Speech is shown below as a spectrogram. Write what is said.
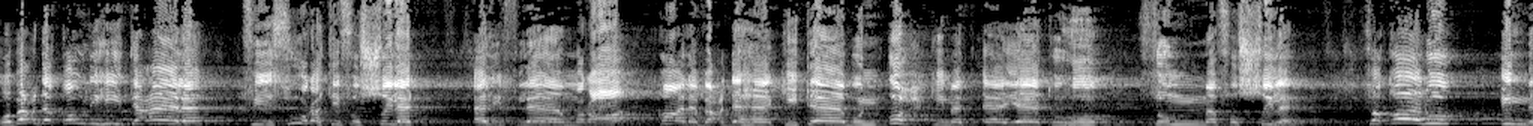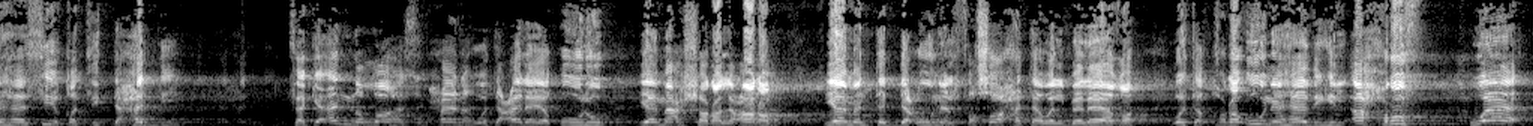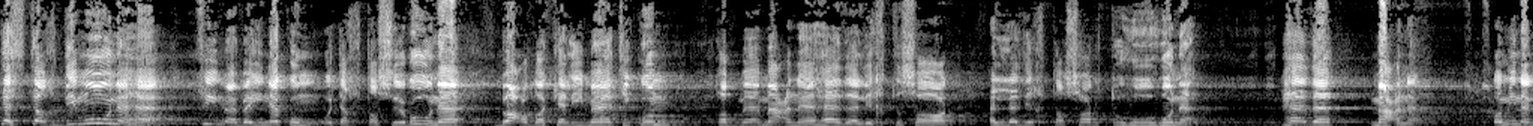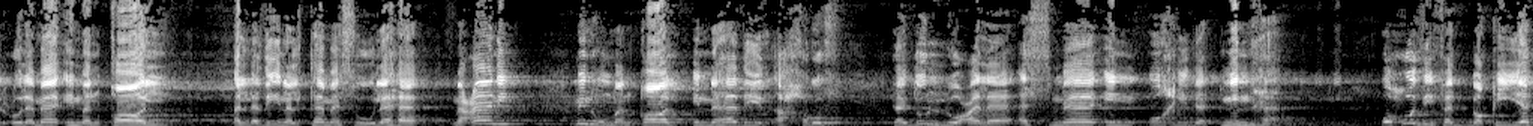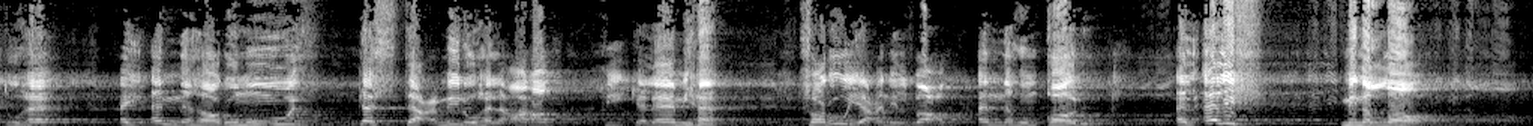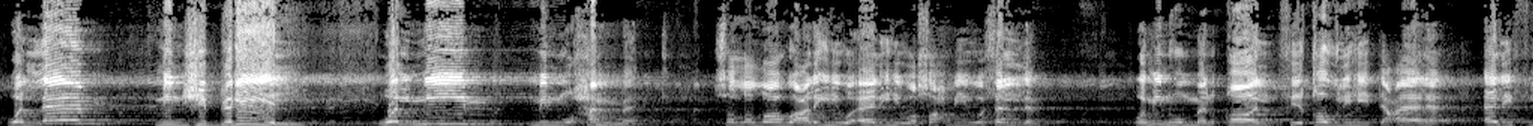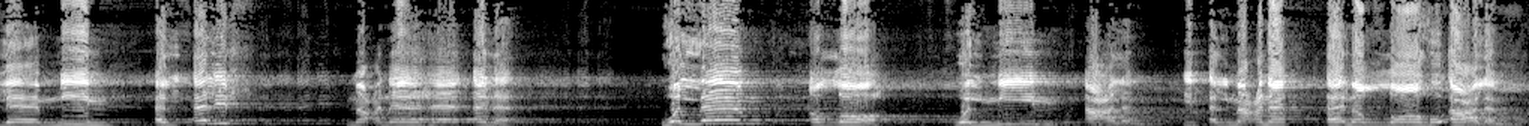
وبعد قوله تعالى في سورة فصلت ألف لام راء قال بعدها كتاب أحكمت آياته ثم فصلت. فقالوا إنها سيقة للتحدي. فكأن الله سبحانه وتعالى يقول يا معشر العرب يا من تدعون الفصاحة والبلاغة وتقرؤون هذه الأحرف وتستخدمونها فيما بينكم وتختصرون بعض كلماتكم طب ما معنى هذا الاختصار الذي اختصرته هنا؟ هذا معنى. ومن العلماء من قال الذين التمسوا لها معاني منهم من قال إن هذه الأحرف تدل على أسماء أخذت منها وحذفت بقيتها أي أنها رموز تستعملها العرب في كلامها. فروي عن البعض أنهم قالوا الألف من الله واللام من جبريل والميم من محمد صلى الله عليه وآله وصحبه وسلم. ومنهم من قال في قوله تعالى ألف لام ميم. الألف معناها أنا. واللام الله والميم أعلم. يبقى المعنى أنا الله أعلم.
